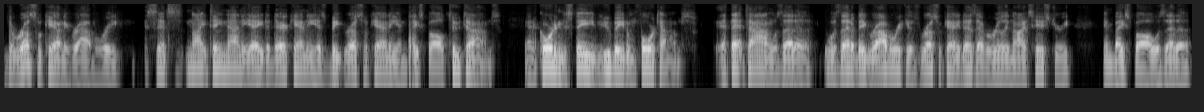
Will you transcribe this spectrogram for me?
the Russell County rivalry since 1998, Adair County has beat Russell County in baseball two times, and according to Steve, you beat them four times. At that time, was that a was that a big rivalry? Because Russell County does have a really nice history in baseball. Was that a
